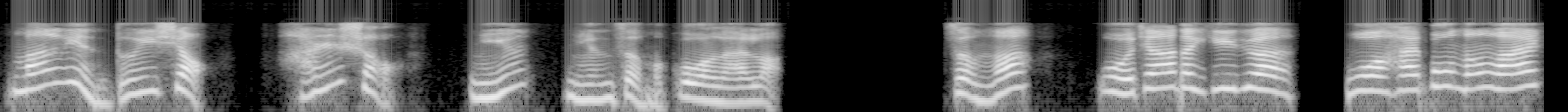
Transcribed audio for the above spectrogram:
满脸堆笑：“韩少，您您怎么过来了？怎么，我家的医院我还不能来？”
